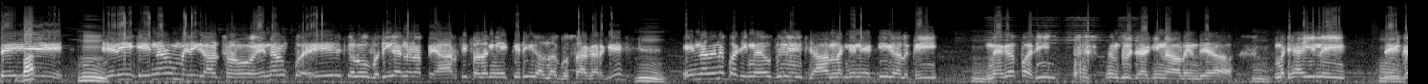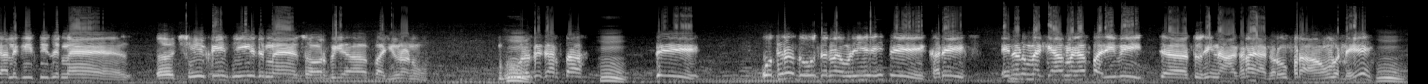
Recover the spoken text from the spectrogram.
ਤੇ ਬਾ- ਹੂੰ। ਜਿਹੜੀ ਇਹਨਾਂ ਨੂੰ ਮੇਰੀ ਗੱਲ ਸੁਣੋ ਇਹਨਾਂ ਨੂੰ ਪ- ਇਹ ਚਲੋ ਵਧੀਆ ਇਹਨਾਂ ਨਾਲ ਪਿਆਰ ਸੀ ਪਤਾ ਨਹੀਂ ਇਹ ਕਿਹੜੀ ਗੱਲ ਦਾ ਗੁੱਸਾ ਕਰਕੇ। ਹੂੰ। ਇਹਨਾਂ ਦੇ ਨਾ ਭਾਜੀ ਮੈਂ ਉਹਦੇ ਜਾਣ ਲੱਗੇ ਨੇ ਇੱਕ ਹੀ ਗੱਲ ਕਹੀ। ਮੈਂ ਕਿਹਾ ਭਾਜੀ ਦੂਜਾ ਕੀ ਨਾਂ ਲੈਂਦੇ ਆ? ਮਠਿਆਈ ਲਈ ਤੇ ਗੱਲ ਕੀਤੀ ਤੇ ਮੈਂ 6 ਪੀਸ ਸੀਗੇ ਤੇ ਮੈਂ 100 ਰੁਪਿਆ ਭਾਜੀ ਉਹਨਾਂ ਨੂੰ। ਗੂਗਲ ਪੇ ਕਰਤਾ। ਹੂੰ। ਤੇ ਉੱਥੇ ਨਾ ਦੋ ਤਿੰਨ ਅਮਲੀ ਜਿਹੇ ਤੇ ਖੜੇ। ਇਹਨਾਂ ਨੂੰ ਮੈਂ ਕਿਹਾ ਮੈਂ ਕਿਹਾ ਭਾਜੀ ਵੀ ਅਹ, ਤੁਸੀਂ ਨਾ ਖੜਾਇਆ ਕਰੋ ਭਰਾ ਹੋ ਵੱਡੇ। ਹੂੰ।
